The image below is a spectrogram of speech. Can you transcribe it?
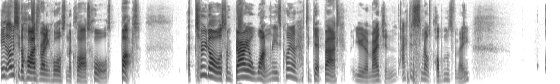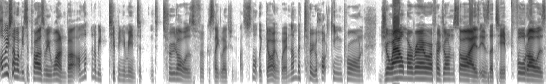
he's obviously the highest rating horse in the class horse, but at two dollars from barrier one, when he's going to have to get back. You'd imagine that just smells problems for me obviously I wouldn't be surprised if he won, but I'm not going to be tipping him into, into two dollars for Classique Legend. That's not the go. Where number two, Hot King Prawn, Joao Moreira for John Size is the tip. Four dollars.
